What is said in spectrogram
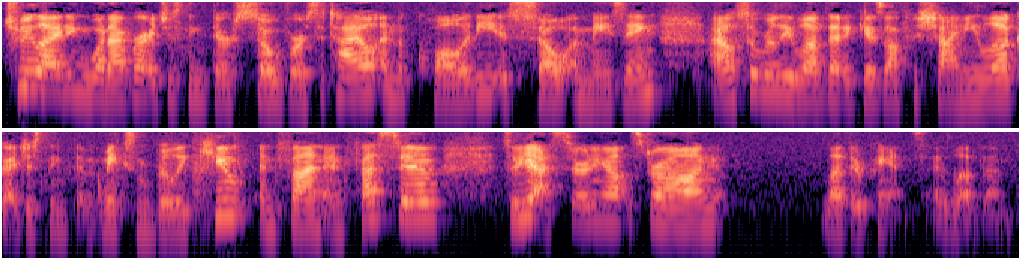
tree lighting, whatever. I just think they're so versatile and the quality is so amazing. I also really love that it gives off off a shiny look. I just think that makes them really cute and fun and festive. So yeah, starting out strong, leather pants. I love them.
